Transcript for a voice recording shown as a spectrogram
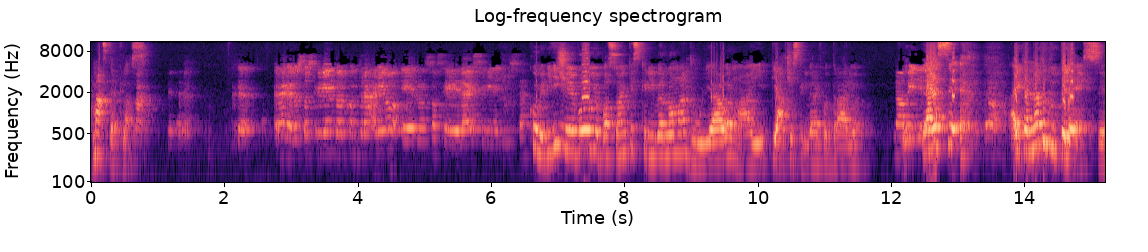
masterclass. Master- Raga, lo sto scrivendo al contrario e non so se la S viene giusta. Come vi dicevo, io posso anche scriverlo, ma Giulia ormai piace scrivere al contrario. No, vedi, La S, però- hai cannato tutte le S.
